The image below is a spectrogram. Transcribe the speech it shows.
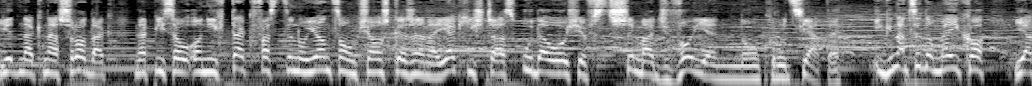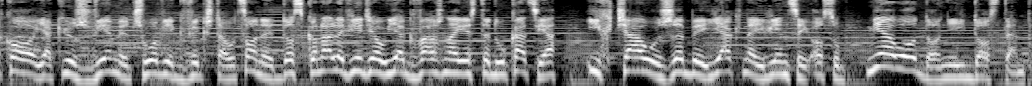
Jednak nasz rodak napisał o nich tak fascynującą książkę, że na jakiś czas udało się wstrzymać wojenną krucjatę. Ignacy Domejko, jako, jak już wiemy, człowiek wykształcony, doskonale wiedział, jak ważna jest edukacja i chciał, żeby jak najwięcej osób miało do niej dostęp.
